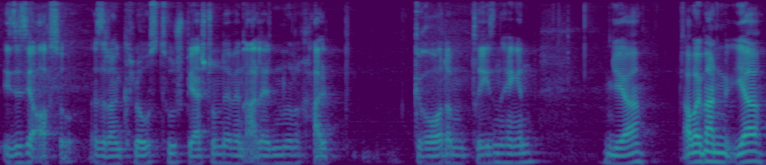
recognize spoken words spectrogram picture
ist es ja auch so. Also dann close to Sperrstunde, wenn alle nur noch halb gerade am Tresen hängen. Ja, aber ich meine, ja,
